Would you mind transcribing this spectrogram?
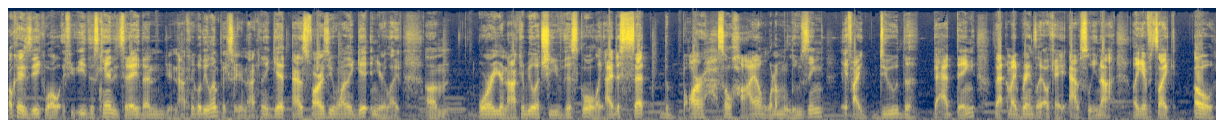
okay, Zeke, well, if you eat this candy today, then you're not gonna go to the Olympics, or you're not gonna get as far as you want to get in your life. Um, or you're not going to be able to achieve this goal. Like I just set the bar so high on what I'm losing if I do the bad thing that my brain's like, okay, absolutely not. Like if it's like, oh,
